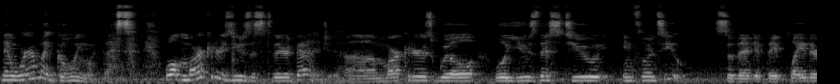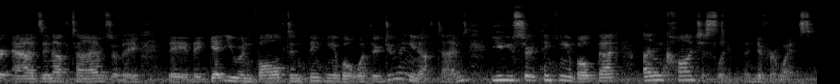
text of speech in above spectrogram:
Now, where am I going with this? Well, marketers use this to their advantage. Uh, marketers will will use this to influence you, so that if they play their ads enough times, or they they, they get you involved in thinking about what they're doing enough times, you, you start thinking about that unconsciously in different ways.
